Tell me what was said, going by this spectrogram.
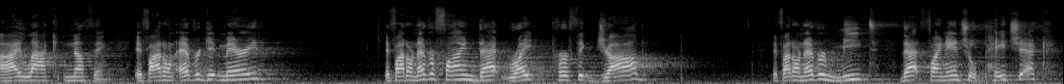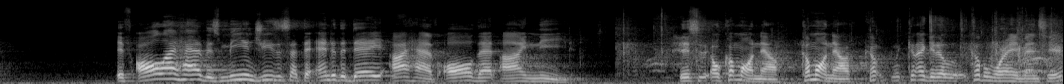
I lack nothing. If I don't ever get married, if I don't ever find that right, perfect job, if I don't ever meet that financial paycheck, if all I have is me and Jesus at the end of the day, I have all that I need. This is, oh, come on now. Come on now. Come, can I get a, a couple more amens here?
